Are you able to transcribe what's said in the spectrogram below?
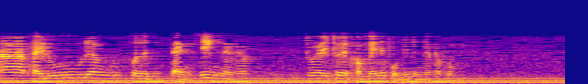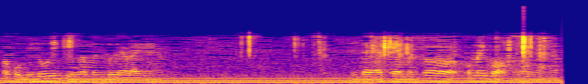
ถ้าใครรู้เรื่องลูกปืนแต่งซิ่งนะครับ ช่วยช่วยคอมเมนต์ให้ผมนิดนึงนะครับผม เพราะผมไม่รู้จริงๆว่ามันเบอร์อะไรนะครับในไดอะแกรมมันก็ก็ไม่บอกให้นะครับ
